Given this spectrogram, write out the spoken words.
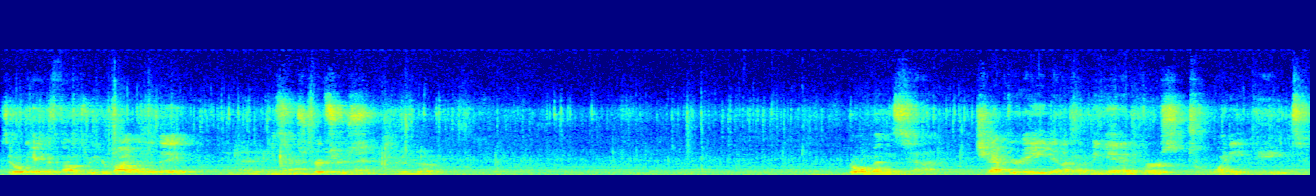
Is it okay to thumb through your Bible today? Amen. Get some scriptures? Amen. Romans uh, chapter 8, and I'm going to begin in verse 28.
